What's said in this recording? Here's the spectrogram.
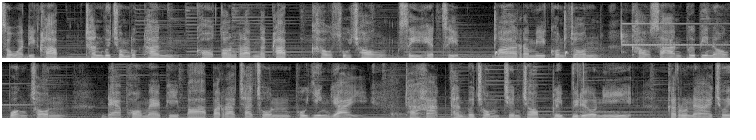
สวัสดีครับ ท่านผู้ชมทุกท่าน ขอต้อนรับนะครับ เข้าสู่ช่อง 4H10 บารมีคนจน ข่าวสารเพื่อพี่น้องปวงชน แด่พ่อแม่พี่ป้าประชาชนผู้ยิ่งใหญ่ ถ้าหากท่านผู้ชมชื่นชอบคลิปวิดีโอนี้ กรุณาช่วย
